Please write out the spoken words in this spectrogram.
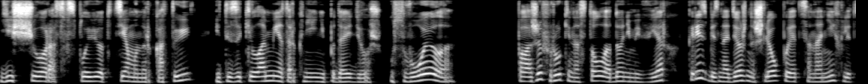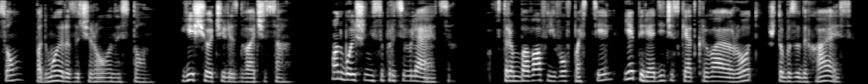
«Еще раз всплывет тема наркоты, и ты за километр к ней не подойдешь. Усвоила?» Положив руки на стол ладонями вверх, Крис безнадежно шлепается на них лицом под мой разочарованный стон. Еще через два часа. Он больше не сопротивляется, Втрамбовав его в постель, я периодически открываю рот, чтобы, задыхаясь,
